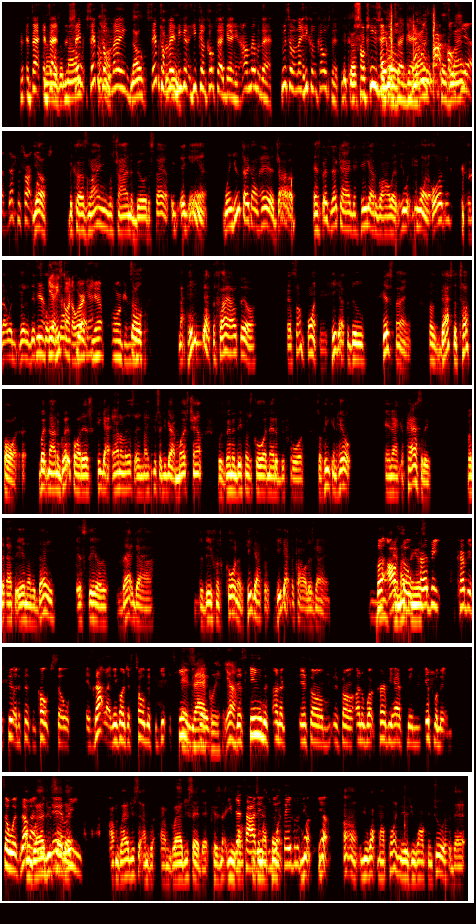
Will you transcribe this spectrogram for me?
In fact, in No, fact, was it- no? Saban, Saban told Uh-uh. Lane, No, Saban told Lane he, couldn't- he couldn't coach that game. I remember that. He was telling Lane he couldn't coach that. because Sarkisian And coached that game. that's when Lane- Sark because coach. Lane- Yeah, that's when Sark Yeah. coach. because Lane was trying to build a staff. Again, when you take on head job, especially that guy, he got to go all the way. He, he going to Oregon? Is that what Georgia defense? Yeah. Yeah, he's going to Yeah. Oregon. Yep, Oregon. So now he got to fly out there. At some point, he got to do his thing. So that's the tough part. But now the great part is he got analysts, and like you said, you got Muschamp, who's been a defensive coordinator before, so he can help in that capacity. But at the end of the day, it's still that guy, the defense coordinator. He got to he got to call this game. But also, thing is- Kirby Kirby is still a defensive coach. So it's not like they're going to just totally forget the scheme. Exactly. Yeah. the scheme is under it's um it's on under what Kirby has been implementing. So it's not I'm like glad you said that. leaves, I'm glad you said I'm, I'm glad you said that because you That's walked how it into is my point. You- well. Yeah, uh-uh. You walk. My point is, you walked into it that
